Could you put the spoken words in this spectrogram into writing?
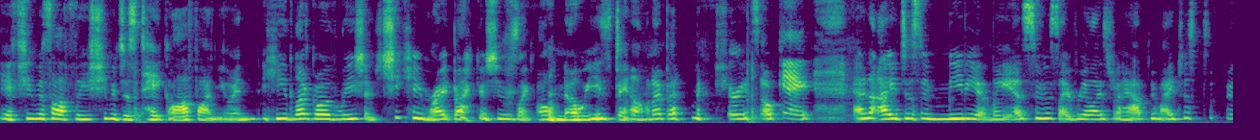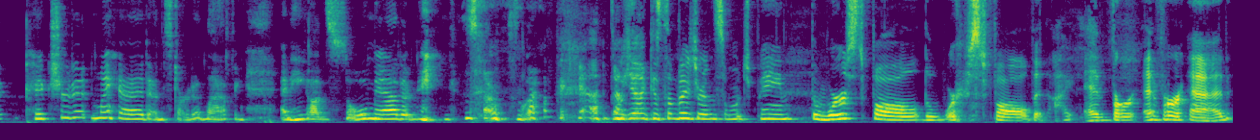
if she was off leash, she would just take off on you. And he'd let go of the leash and she came right back and she was like, oh no, he's down. I better make sure he's okay. And I just immediately, as soon as I realized what happened to him, I just pictured it in my head and started laughing. And he got so mad at me because I was laughing at Oh him. yeah, because sometimes you're in so much pain. The worst fall, the worst fall that I ever ever had,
